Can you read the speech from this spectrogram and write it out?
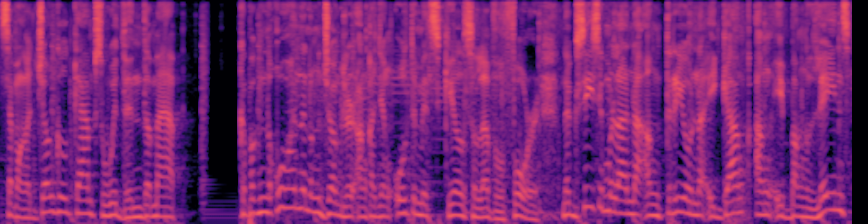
sa mga jungle camps within the map. Kapag nakuha na ng jungler ang kanyang ultimate skill sa level 4, nagsisimula na ang trio na i-gank ang ibang lanes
